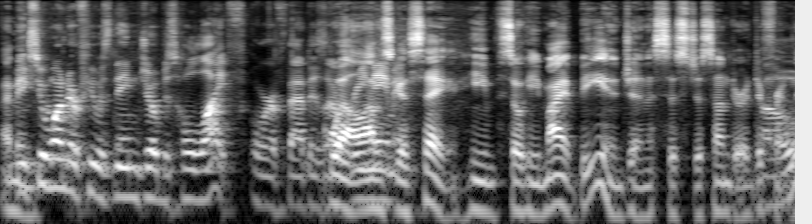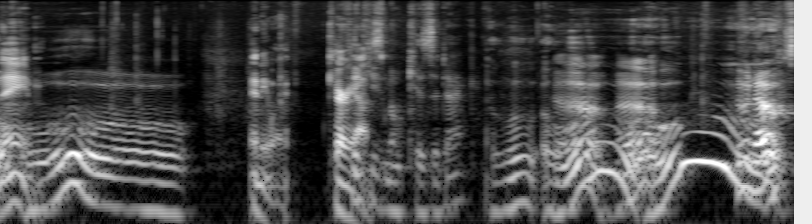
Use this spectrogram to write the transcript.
I mean, Makes you wonder if he was named Job his whole life, or if that is well, I was gonna say he, so he might be in Genesis just under a different oh, name. Ooh. Anyway, carry I think on. he's Melchizedek. Ooh, oh, oh. ooh, Who ooh. knows?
